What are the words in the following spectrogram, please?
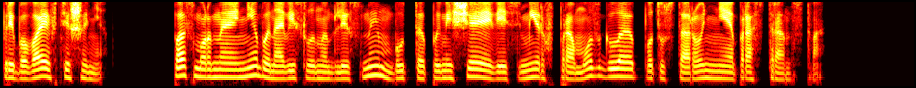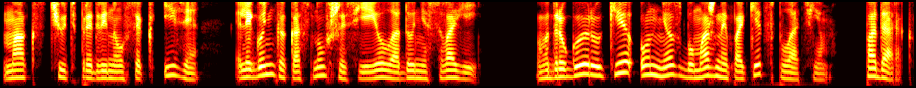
пребывая в тишине. Пасмурное небо нависло над лесным, будто помещая весь мир в промозглое потустороннее пространство. Макс чуть придвинулся к Изе, легонько коснувшись ее ладони своей. В другой руке он нес бумажный пакет с платьем. Подарок.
